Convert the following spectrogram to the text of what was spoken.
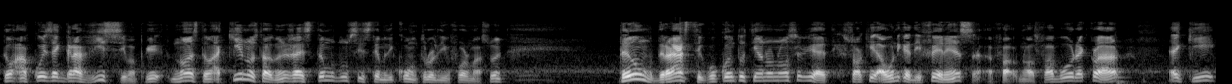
Então a coisa é gravíssima, porque nós estamos, aqui nos Estados Unidos já estamos num sistema de controle de informações tão drástico quanto tinha no União Soviética. Só que a única diferença, a nosso favor, é claro, é que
